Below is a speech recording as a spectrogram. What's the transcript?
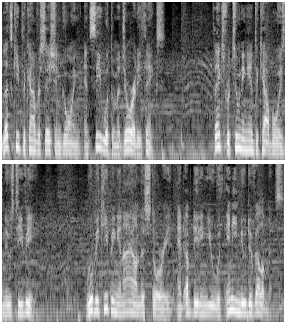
Let's keep the conversation going and see what the majority thinks. Thanks for tuning in to Cowboys News TV. We'll be keeping an eye on this story and updating you with any new developments.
